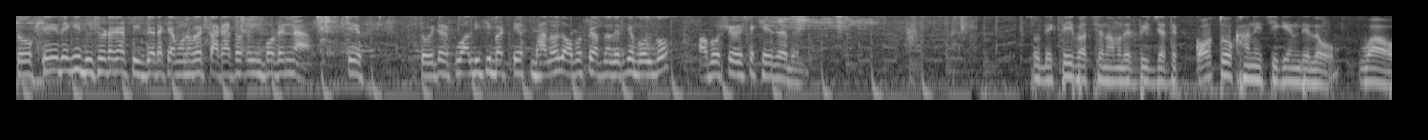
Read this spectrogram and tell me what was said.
তো খেয়ে দেখি দুশো টাকার পিৎজাটা কেমন হবে? টাকা তো ইম্পর্টেন্ট না টেস্ট তো এটার কোয়ালিটি বা টেস্ট ভালো হলে অবশ্যই আপনাদেরকে বলব। অবশ্যই এসে খেয়ে যাবেন। সো দেখতেই পাচ্ছেন আমাদের পিৎজাতে কতখানি চিকেন দিল। ওয়াও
